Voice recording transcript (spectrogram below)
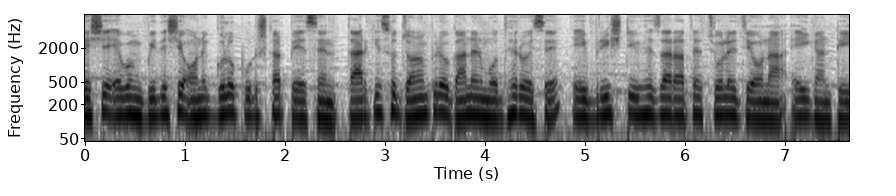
দেশে এবং বিদেশে অনেকগুলো পুরস্কার পেয়েছেন। তার কিছু জনপ্রিয় গানের মধ্যে রয়েছে, এই বৃষ্টি ভেজা রাতে চলে যেও না এই গানটি।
